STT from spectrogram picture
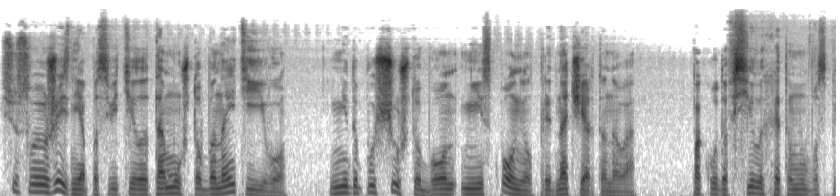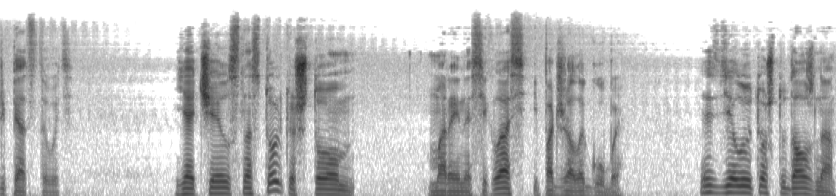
«Всю свою жизнь я посвятила тому, чтобы найти его, и не допущу, чтобы он не исполнил предначертанного, покуда в силах этому воспрепятствовать. Я отчаялась настолько, что...» Морейн осеклась и поджала губы. «Я сделаю то, что должна.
